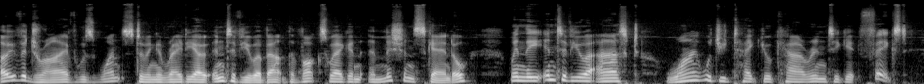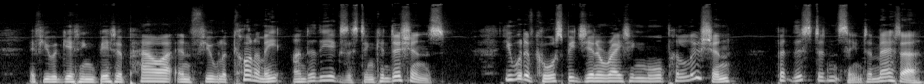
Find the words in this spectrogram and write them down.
Overdrive was once doing a radio interview about the Volkswagen emission scandal when the interviewer asked, Why would you take your car in to get fixed if you were getting better power and fuel economy under the existing conditions? You would, of course, be generating more pollution, but this didn't seem to matter.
